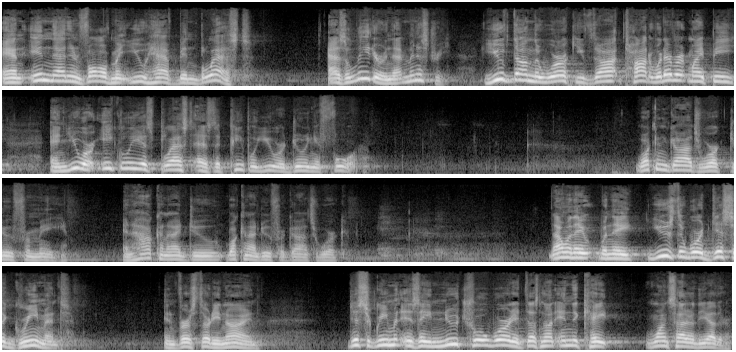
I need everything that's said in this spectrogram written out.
and in that involvement you have been blessed as a leader in that ministry. You've done the work, you've taught, whatever it might be, and you are equally as blessed as the people you are doing it for. What can God's work do for me? And how can I do, what can I do for God's work? Now, when they, when they use the word disagreement in verse 39, disagreement is a neutral word. It does not indicate one side or the other.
